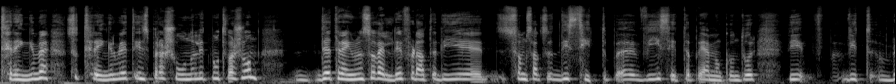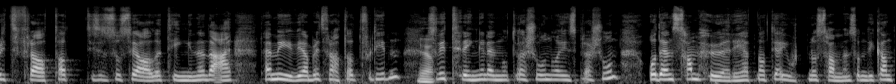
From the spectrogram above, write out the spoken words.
trenger vi så trenger vi litt inspirasjon og litt motivasjon. Det trenger vi så veldig, for de, som sagt, de sitter, vi sitter på hjemmekontor. Vi vi t- blitt fratatt disse sosiale tingene. Det er, det er mye vi har blitt fratatt for tiden. Ja. Så vi trenger den motivasjonen og inspirasjonen, og den samhørigheten at de har gjort noe sammen som de kan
